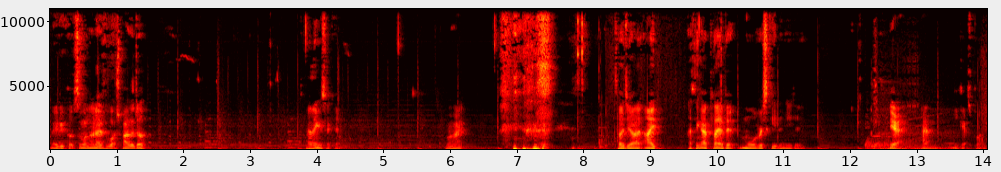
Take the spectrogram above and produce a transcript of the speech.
maybe put someone on Overwatch by the door. I think it's okay. Right. Told you, I, I, I think I play a bit more risky than you do. Yeah, and you get spotted.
